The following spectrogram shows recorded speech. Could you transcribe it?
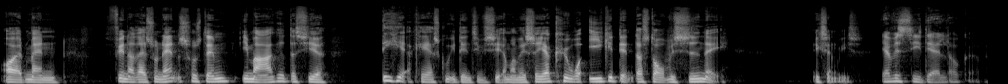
og at man finder resonans hos dem i markedet, der siger, det her kan jeg sgu identificere mig med, så jeg køber ikke den, der står ved siden af, eksempelvis. Jeg vil sige, det er altafgørende.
